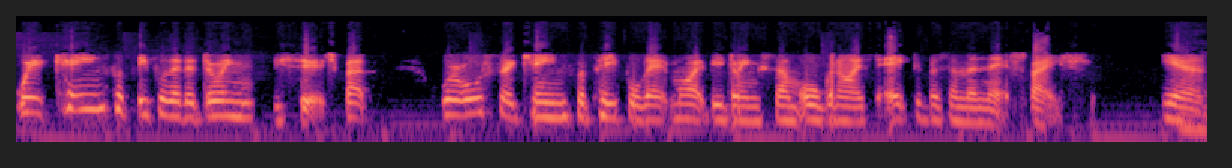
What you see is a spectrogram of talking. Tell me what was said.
we're keen for people that are doing research, but we're also keen for people that might be doing some organised activism in that space. Yeah.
